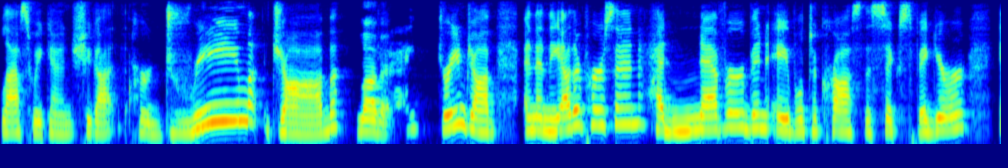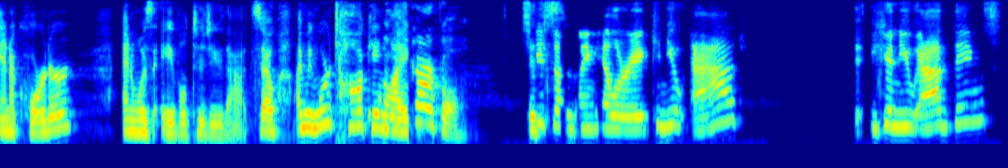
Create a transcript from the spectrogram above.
last weekend, she got her dream job, Love it. dream job. And then the other person had never been able to cross the six figure in a quarter and was able to do that. So, I mean, we're talking Oh, like, that's powerful. Ask you It's- something, Hilary. Can you add? Can you add things?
